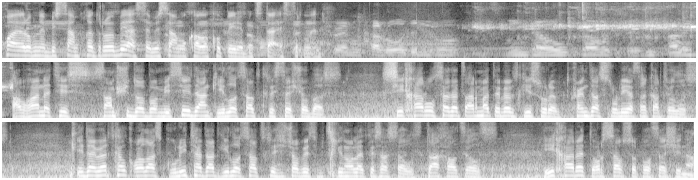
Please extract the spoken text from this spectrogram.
სხვა ეროვნების სამხედროები ასევე სამოქალაქო პირებიც დაესწრნენ. ავღანეთის სამშვიდობო მისიიდან გილოცავთ ქრისტესობას. სიხარულსა და წარმატებებს გისურვებთ თქვენ და სრულიად საქართველოს. კიდევ ერთხელ ყოველას გულითა დადგილოსავთ ქრისტეშობის ბწყინვალე დღესასწაულს და ახალ წელს. იხარეთ ორსავ სოფელსაშინა.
